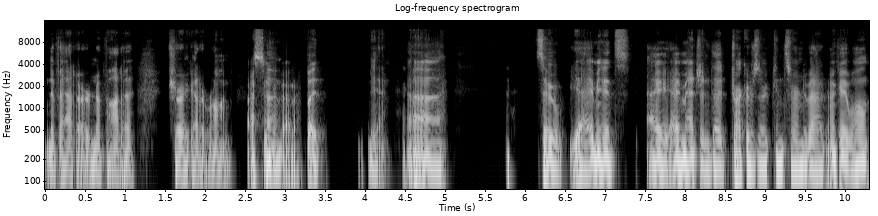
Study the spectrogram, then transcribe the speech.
Nevada or Nevada. I'm Sure, I got it wrong I see Um, Nevada. but yeah. Uh, so yeah, I mean, it's I, I imagine the truckers are concerned about. Okay, well,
